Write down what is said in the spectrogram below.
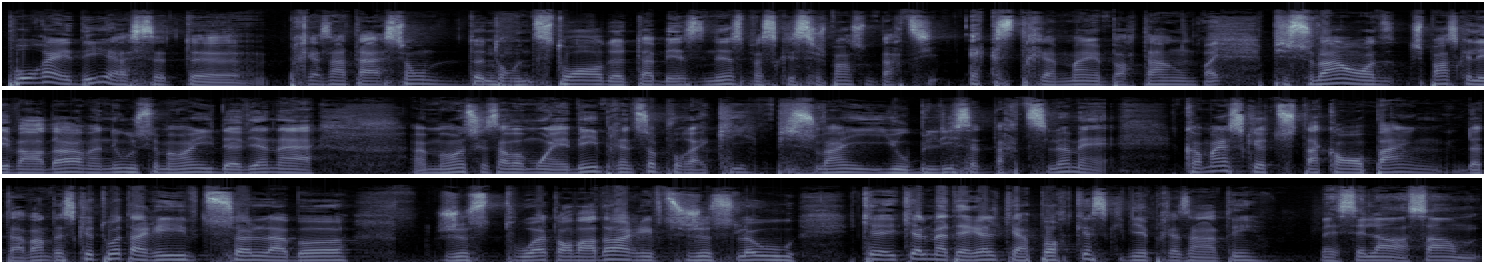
Pour aider à cette euh, présentation de Mhm. ton histoire, de ta business, parce que c'est, je pense, une partie extrêmement importante. Oui. Puis souvent, on je pense que les vendeurs, à nous, ce moment, ils deviennent à un moment où ça va moins bien, ils prennent ça pour acquis. Puis souvent, ils oublient cette partie-là. Mais comment est-ce que tu t'accompagnes de ta vente? Est-ce que toi, tu arrives tout seul là-bas, juste toi? Ton vendeur arrive-tu juste là? Ou quel, quel matériel qu'il apporte? Qu'est-ce qu'il vient présenter? Ben, c'est l'ensemble.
